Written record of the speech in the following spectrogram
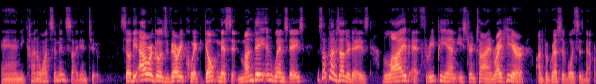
and you kind of want some insight into. So the hour goes very quick. Don't miss it. Monday and Wednesdays, and sometimes other days, live at 3 p.m. Eastern Time, right here on Progressive Voices Network.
